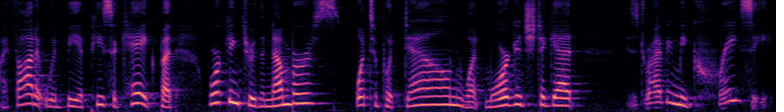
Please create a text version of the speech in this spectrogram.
I thought it would be a piece of cake, but working through the numbers, what to put down, what mortgage to get, is driving me crazy.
